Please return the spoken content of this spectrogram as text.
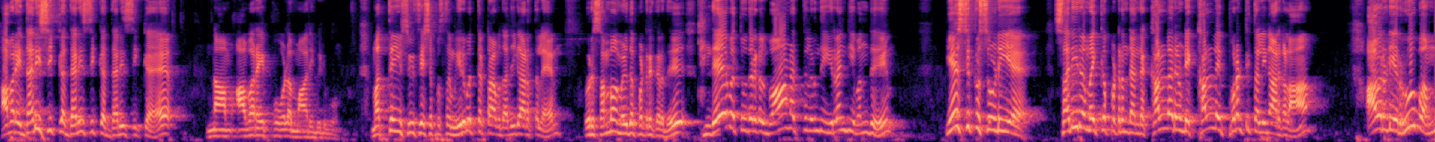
அவரை தரிசிக்க தரிசிக்க தரிசிக்க நாம் அவரை போல மாறிவிடுவோம். மத்திய சுவிசேஷ புஸ்தகம் இருபத்தெட்டாவது அதிகாரத்துல ஒரு சம்பவம் எழுதப்பட்டிருக்கிறது. தேவ தூதர்கள் வானத்திலிருந்து இறங்கி வந்து இயேசு கிறிஸ்துடைய சரீரம் வைக்கப்பட்டிருந்த அந்த கல்லறையுடைய கல்லை புரட்டி தள்ளினார்களாம். அவருடைய ரூபம்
